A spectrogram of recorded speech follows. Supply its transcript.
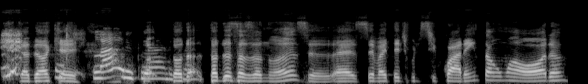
já deu ok. Claro, claro. Toda- claro. todas essas nuances, é, você vai ter tipo de 40 a uma hora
